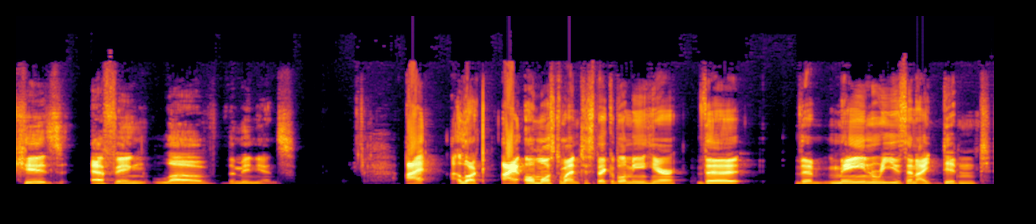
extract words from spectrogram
kids effing love the Minions. I look, I almost went Despicable Me here. The the main reason I didn't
